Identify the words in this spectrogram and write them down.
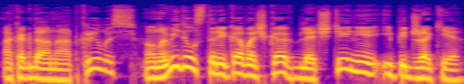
а когда она открылась, он увидел старика в очках для чтения и пиджаке.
